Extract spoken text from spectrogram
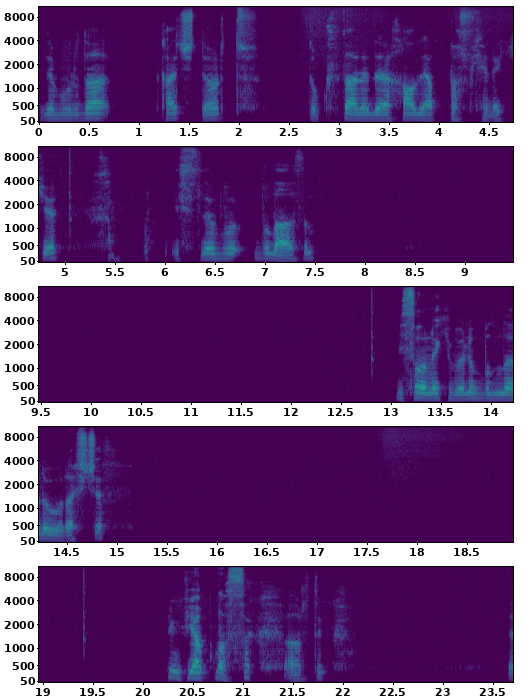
de burada kaç? 4 9 tane de hal yapmam gerekiyor. İşte bu bu lazım. Bir sonraki bölüm bunlara uğraşacağız. Çünkü yapmazsak artık e,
